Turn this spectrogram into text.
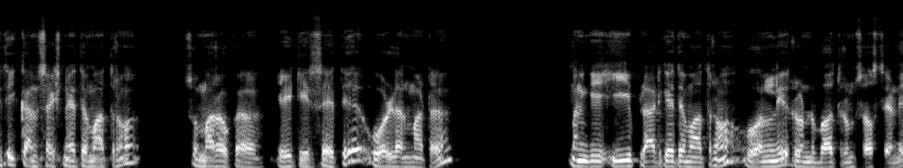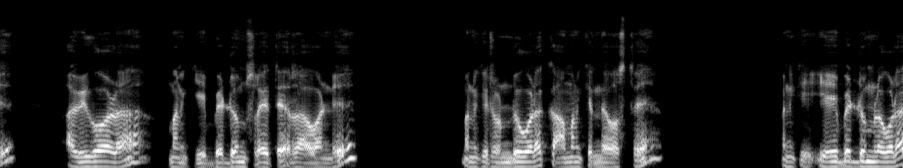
ఇది కన్స్ట్రక్షన్ అయితే మాత్రం సుమారు ఒక ఎయిట్ ఇయర్స్ అయితే ఓల్డ్ అనమాట మనకి ఈ ప్లాట్కి అయితే మాత్రం ఓన్లీ రెండు బాత్రూమ్స్ వస్తాయండి. అవి కూడా మనకి బెడ్రూమ్స్లో అయితే రావండి. మనకి రెండు కూడా కామన్ కింద వస్తాయి. మనకి ఏ బెడ్రూమ్లో కూడా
